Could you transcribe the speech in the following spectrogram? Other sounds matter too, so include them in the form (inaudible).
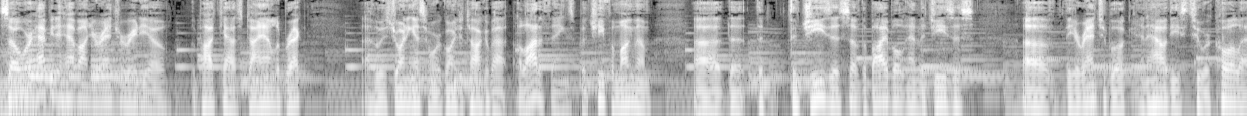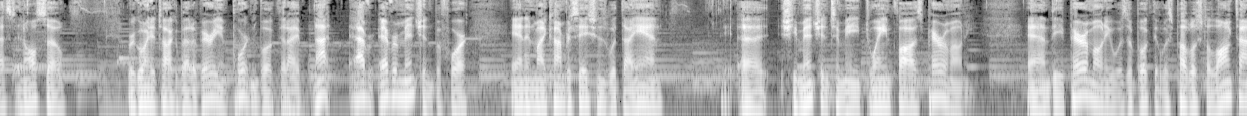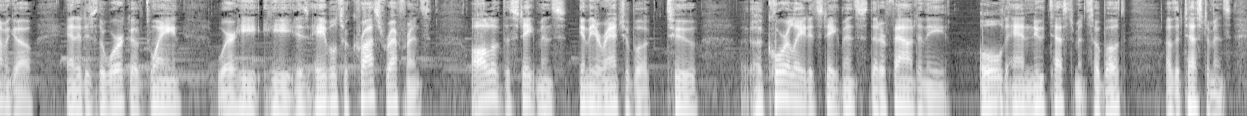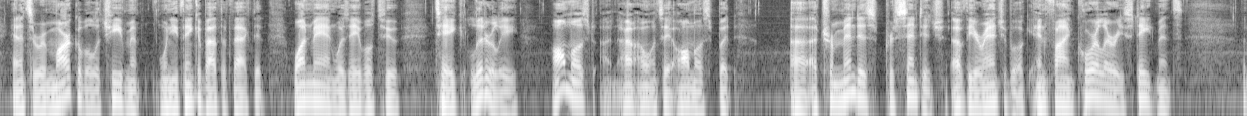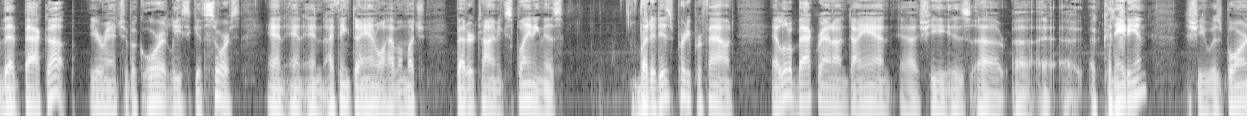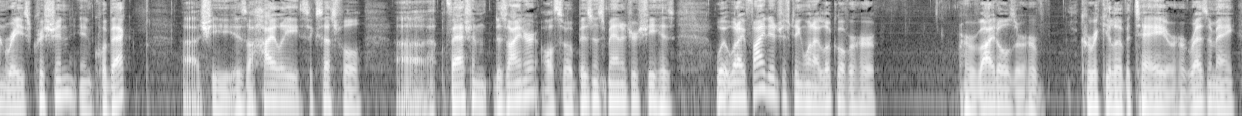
So we're happy to have on Urantia Radio, the podcast, Diane Lebrecht, uh, who is joining us, and we're going to talk about a lot of things, but chief among them, uh, the, the the Jesus of the Bible and the Jesus of the Urantia book, and how these two are coalesced. And also, we're going to talk about a very important book that I've not ever, ever mentioned before. And in my conversations with Diane, uh, she mentioned to me Duane Faw's Paramony. And the Paramony was a book that was published a long time ago, and it is the work of Duane, where he, he is able to cross reference all of the statements in the Urantia book to uh, correlated statements that are found in the Old and New Testament, so both of the Testaments. And it's a remarkable achievement when you think about the fact that one man was able to take literally almost, I won't say almost, but uh, a tremendous percentage of the Urantia book and find corollary statements that back up the Urantia book or at least give source. And, and, and I think Diane will have a much better time explaining this, but it is pretty profound. A little background on Diane. Uh, she is uh, uh a, a, Canadian. She was born, raised Christian in Quebec. Uh, she is a highly successful uh, fashion designer, also a business manager. She has what I find interesting when I look over her her vitals or her curricula vitae or her resume.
